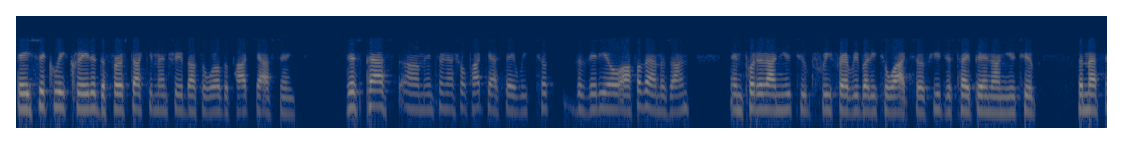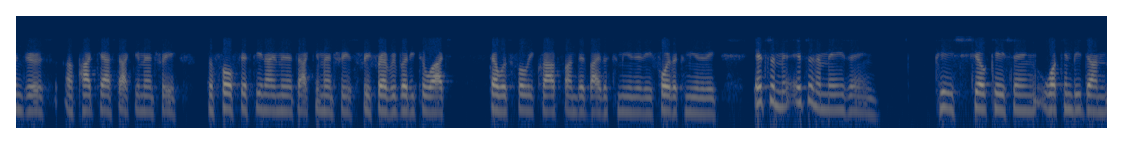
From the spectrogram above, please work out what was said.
basically created the first documentary about the world of podcasting this past um, International Podcast Day, we took the video off of Amazon and put it on YouTube free for everybody to watch. So if you just type in on YouTube, The Messengers, a podcast documentary, the full 59 minute documentary is free for everybody to watch. That was fully crowdfunded by the community for the community. It's a it's an amazing piece showcasing what can be done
